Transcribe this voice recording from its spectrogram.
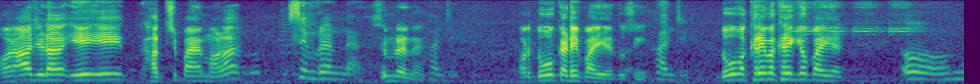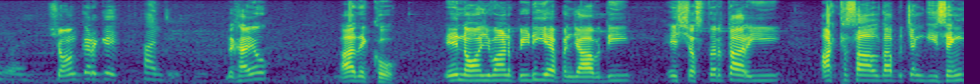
ਔਰ ਆ ਜਿਹੜਾ ਇਹ ਇਹ ਹੱਥ 'ਚ ਪਾਇਆ ਮਾਲਾ? ਸਿਮਰਨ ਹੈ। ਸਿਮਰਨ ਹੈ। ਹਾਂਜੀ। ਔਰ ਦੋ ਕੜੇ ਪਾਏ ਹੈ ਤੁਸੀਂ? ਹਾਂਜੀ। ਦੋ ਵੱਖਰੇ ਵੱਖਰੇ ਕਿਉਂ ਪਾਏ ਹੈ? ਉਹ ਸ਼ੌਂਕ ਕਰਕੇ? ਹਾਂਜੀ। ਦਿਖਾਇਓ। ਆ ਦੇਖੋ ਇਹ ਨੌਜਵਾਨ ਪੀੜ੍ਹੀ ਹੈ ਪੰਜਾਬ ਦੀ। ਇਹ ਸ਼ਸਤਰਧਾਰੀ 8 ਸਾਲ ਦਾ ਭਚੰਗੀ ਸਿੰਘ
